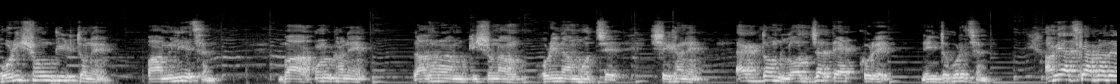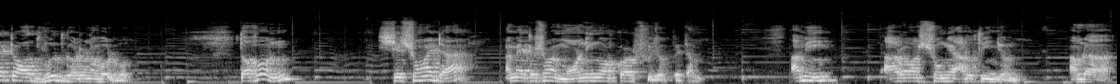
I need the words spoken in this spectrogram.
হরি সংকীর্তনে পা মিলিয়েছেন? বা কোনোখানে রাধানাম কৃষ্ণনাম, হরিনাম হচ্ছে, সেখানে একদম লজ্জা ত্যাগ করে নৃত্য করেছেন? আমি আজকে আপনাদের একটা অদ্ভুত ঘটনা বলব। তখন সে সময়টা আমি একটা সময় মর্নিং ওয়াক করার সুযোগ পেতাম। আমি আর আমার সঙ্গে আরও তিনজন আমরা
